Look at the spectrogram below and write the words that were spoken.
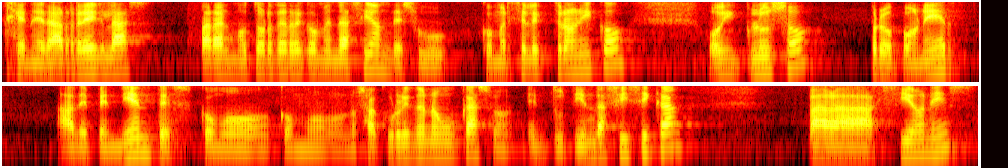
generar reglas para el motor de recomendación de su comercio electrónico o incluso proponer a dependientes, como, como nos ha ocurrido en algún caso, en tu tienda física, para acciones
